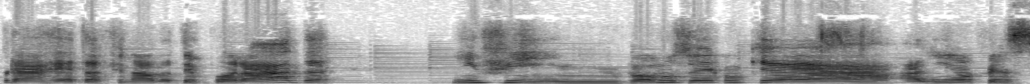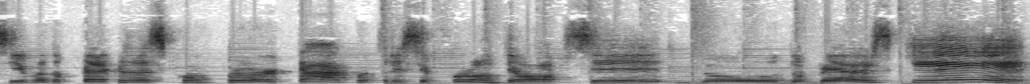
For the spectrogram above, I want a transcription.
para a reta final da temporada. Enfim, vamos ver como que a, a linha ofensiva do Packers vai se comportar contra esse front office do, do Bears, que,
